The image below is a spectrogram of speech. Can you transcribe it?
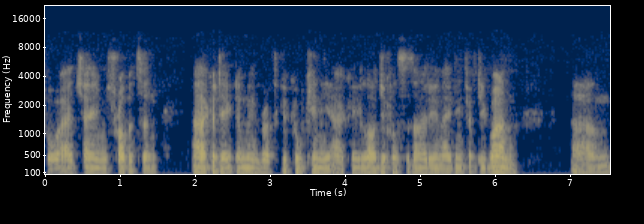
for uh, James Robertson, architect and member of the Kilkenny Archaeological Society in 1851. Um,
